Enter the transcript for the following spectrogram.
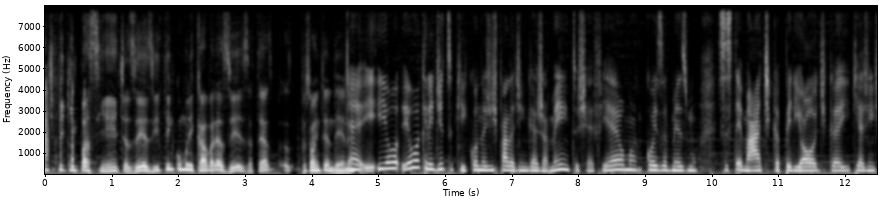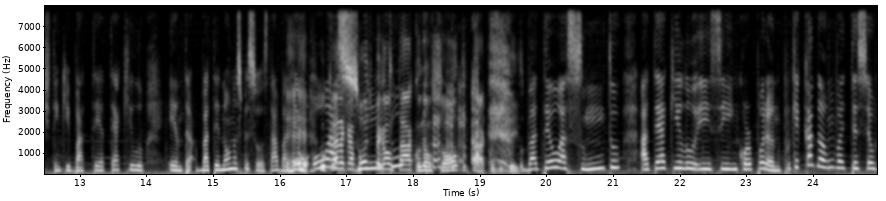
gente fica impaciente às vezes e tem que comunicar várias vezes, até o pessoal entender, né? É, e, e eu, eu acredito que quando a gente fala de engajamento, chefe, é uma coisa mesmo sistemática, periódica e que a gente tem que bater até aquilo entrar. Bater não nas pessoas, tá? Bater É, o, o cara acabou de pegar um assunto- taco, não solta o taco de vez. bater o assunto até aquilo ir se incorporando. Porque cada um vai ter seu,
